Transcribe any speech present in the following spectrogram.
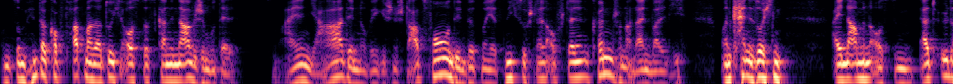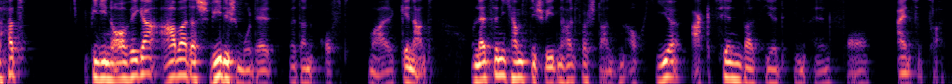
Und zum Hinterkopf hat man da durchaus das skandinavische Modell. Zum einen ja, den norwegischen Staatsfonds, den wird man jetzt nicht so schnell aufstellen können, schon allein, weil die, man keine solchen Einnahmen aus dem Erdöl hat wie die Norweger, aber das schwedische Modell wird dann oft mal genannt. Und letztendlich haben es die Schweden halt verstanden, auch hier aktienbasiert in einen Fonds einzuzahlen.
